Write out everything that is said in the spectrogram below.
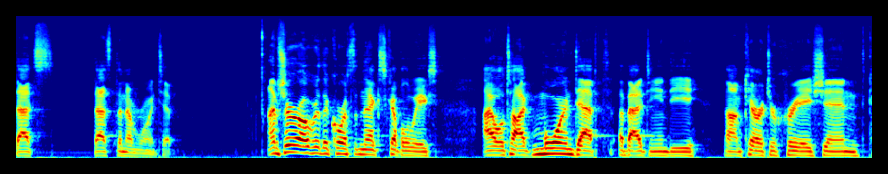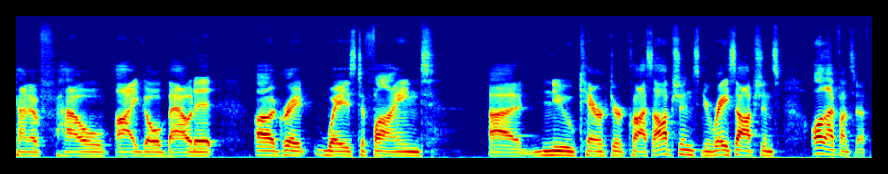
That's that's the number one tip. I'm sure over the course of the next couple of weeks, I will talk more in depth about D&D, um, character creation, kind of how I go about it, uh, great ways to find uh, new character class options, new race options, all that fun stuff.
